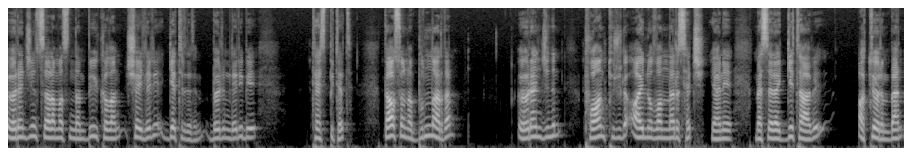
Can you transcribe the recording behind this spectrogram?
Öğrencinin sıralamasından büyük olan şeyleri getir dedim. Bölümleri bir tespit et. Daha sonra bunlardan öğrencinin puan türüyle aynı olanları seç. Yani mesela git abi atıyorum ben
